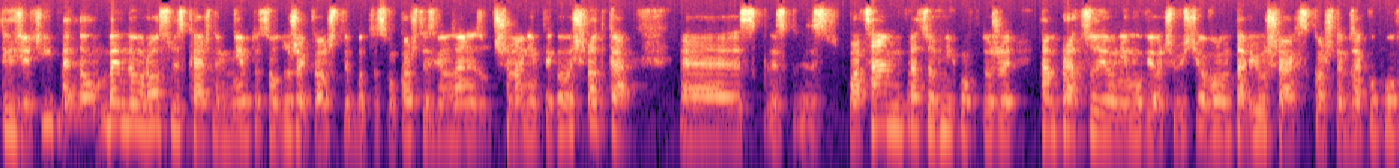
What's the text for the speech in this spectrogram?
tych dzieci będą, będą rosły z każdym dniem. To są duże koszty, bo to są koszty związane z utrzymaniem tego ośrodka, e, z, z, z, płacami pracowników, którzy tam pracują. Nie mówię oczywiście o wolontariuszach, z kosztem zakupów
